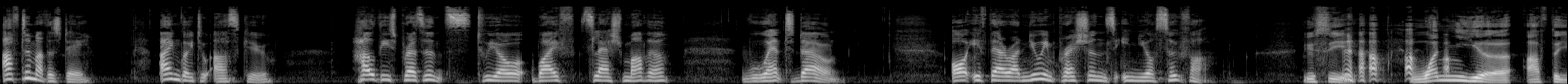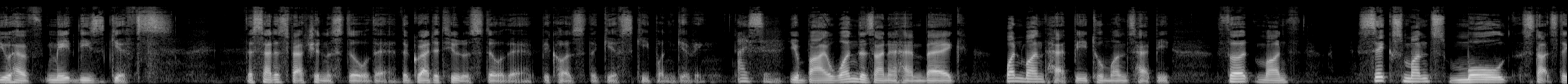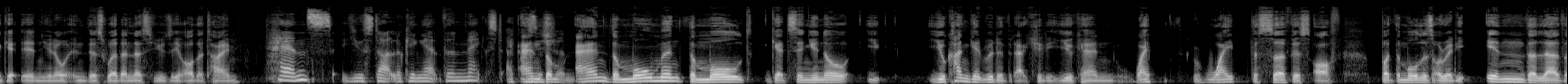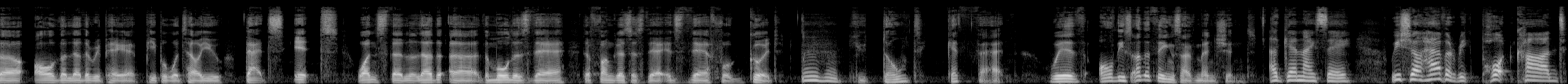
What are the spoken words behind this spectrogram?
After Mother's Day, I'm going to ask you how these presents to your wife slash mother went down. Or if there are new impressions in your sofa. You see, one year after you have made these gifts, the satisfaction is still there. The gratitude is still there because the gifts keep on giving. I see. You buy one designer handbag, one month happy, two months happy, third month, six months mold starts to get in, you know, in this weather unless it all the time. Hence, you start looking at the next And acquisition. the, and the moment the mold gets in, you know, you, you can't get rid of it actually. You can wipe, wipe the surface off, but the mold is already in the leather. All the leather repair people will tell you that's it. Once the leather, uh, the mold is there, the fungus is there, it's there for good. You don't get that with all these other things I've mentioned. Again, I say, we shall have a report card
